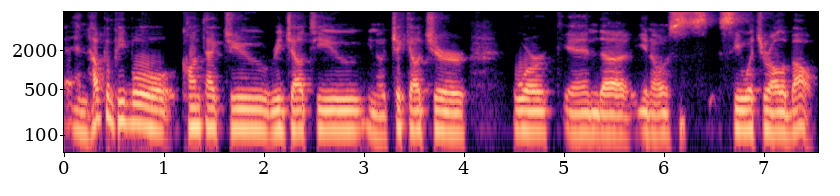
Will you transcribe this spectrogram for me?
And how can people contact you, reach out to you, you know, check out your work and, uh, you know, s- see what you're all about?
